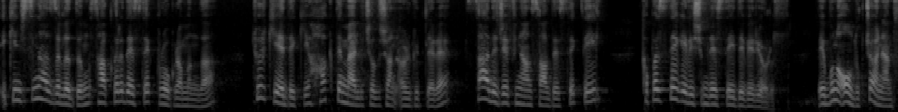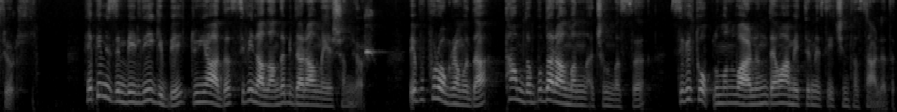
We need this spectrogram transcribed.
ikincisini hazırladığımız Hakları Destek Programı'nda Türkiye'deki hak temelli çalışan örgütlere sadece finansal destek değil, kapasite gelişim desteği de veriyoruz ve bunu oldukça önemsiyoruz. Hepimizin bildiği gibi dünyada sivil alanda bir daralma yaşanıyor. Ve bu programı da tam da bu daralmanın açılması, sivil toplumun varlığını devam ettirmesi için tasarladık.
